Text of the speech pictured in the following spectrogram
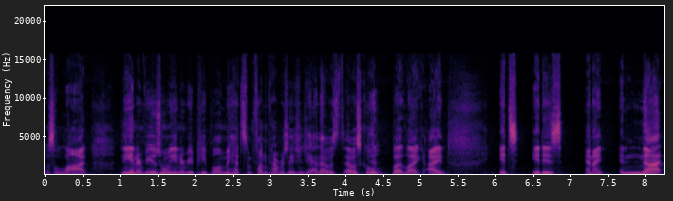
was a lot. The interviews when we interviewed people and we had some fun conversations, yeah, that was that was cool. Yeah. But like I, it's it is. And I and not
